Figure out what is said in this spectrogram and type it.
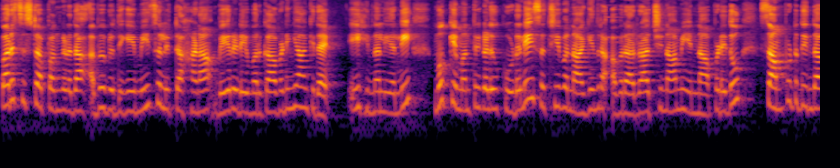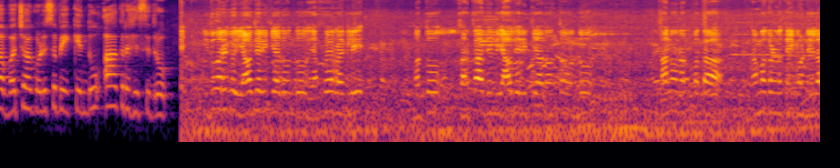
ಪರಿಶಿಷ್ಟ ಪಂಗಡದ ಅಭಿವೃದ್ಧಿಗೆ ಮೀಸಲಿಟ್ಟ ಹಣ ಬೇರೆಡೆ ವರ್ಗಾವಣೆಯಾಗಿದೆ. ಈ ಹಿನ್ನೆಲೆಯಲ್ಲಿ ಮುಖ್ಯಮಂತ್ರಿಗಳು ಕೂಡಲೇ ಸಚಿವ ನಾಗೇಂದ್ರ ಅವರ ರಾಜೀನಾಮೆಯನ್ನ ಪಡೆದು ಸಂಪುಟದಿಂದ ವಜಾಗೊಳಿಸಬೇಕೆಂದು ಆಗ್ರಹಿಸಿದರು. ಇದುವರೆಗೂ ಯಾವುದೇ ರೀತಿಯಾದ ಒಂದು ಎಫ್ ಐ ಆರ್ ಆಗಲಿ ಮತ್ತು ಸರ್ಕಾರದಿಂದ ಯಾವುದೇ ರೀತಿಯಾದಂಥ ಒಂದು ಕಾನೂನಾತ್ಮಕ ಕ್ರಮಗಳನ್ನ ಕೈಗೊಂಡಿಲ್ಲ.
